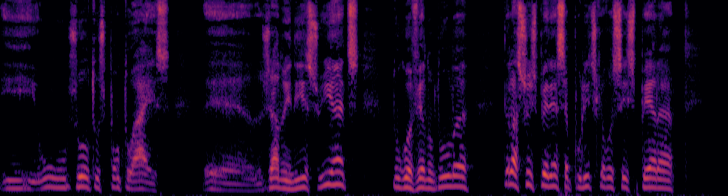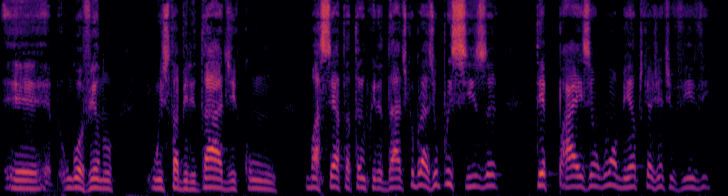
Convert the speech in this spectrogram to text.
e uns outros pontuais é, já no início e antes do governo Lula, pela sua experiência política, você espera é, um governo com estabilidade, com uma certa tranquilidade, que o Brasil precisa ter paz em algum momento que a gente vive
